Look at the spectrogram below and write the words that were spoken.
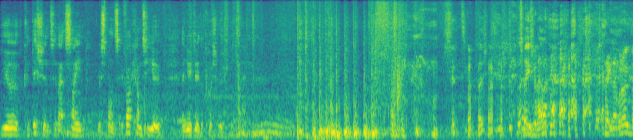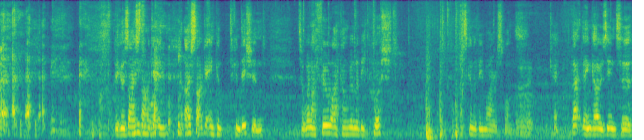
you're conditioned to that same response. If I come to you and you do the push movement, Please, Renata. Take that one home, mate. because I start getting I start getting con- conditioned to when I feel like I'm going to be pushed, that's going to be my response. Okay, that then goes into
